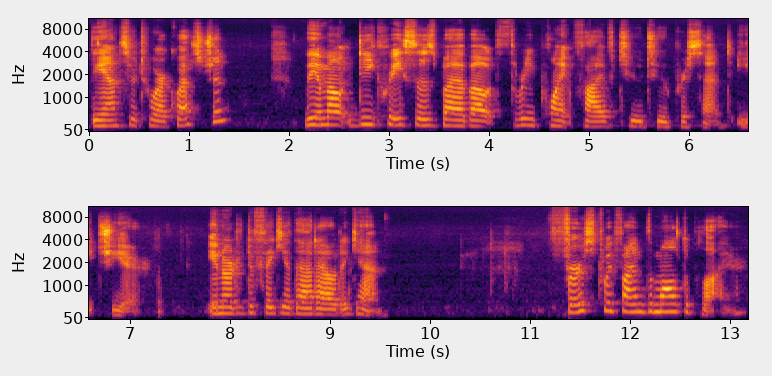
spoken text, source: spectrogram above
The answer to our question? The amount decreases by about 3.522% each year. In order to figure that out again, First we find the multiplier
